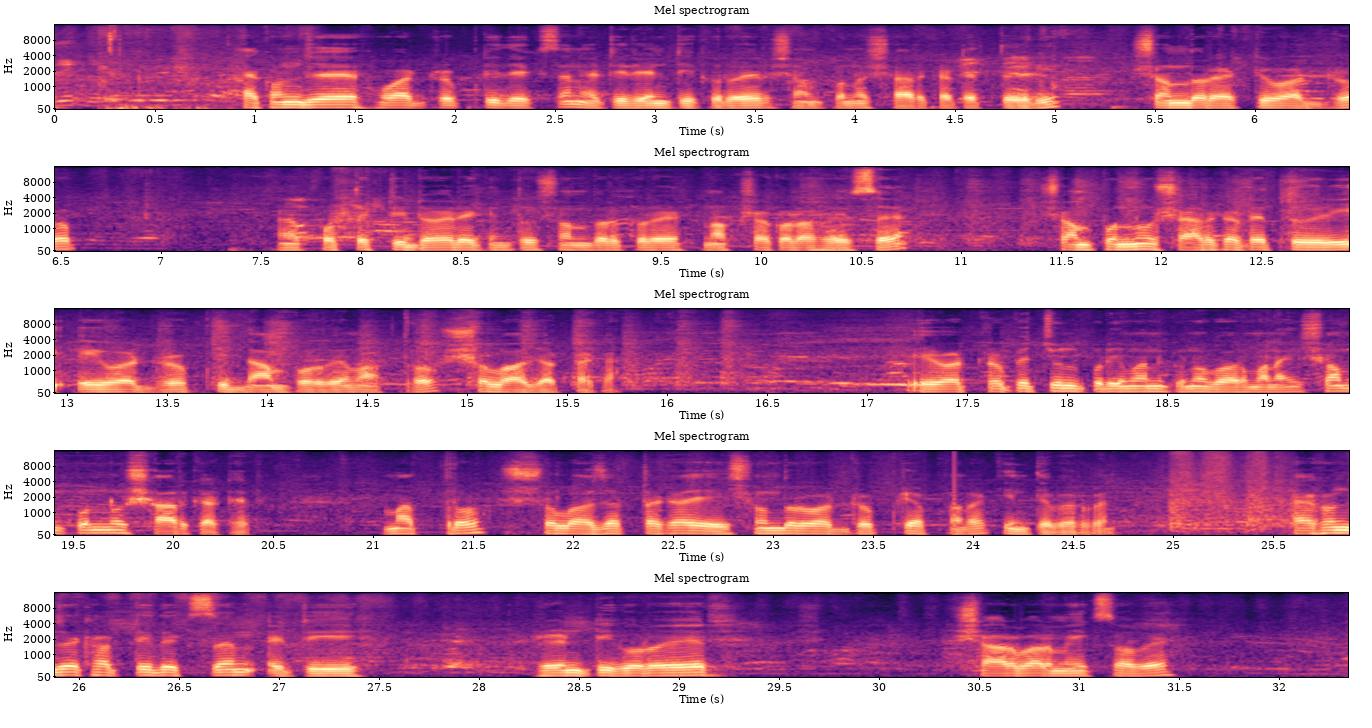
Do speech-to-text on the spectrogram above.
এখন যে ওয়ার্ড্রপটি দেখছেন, এটি রেন্টি ক্রোয়ের সম্পূর্ণ সার কাঠের তৈরি। সুন্দর একটি ওয়ার্ড্রপ প্রত্যেকটি ডয়ারে কিন্তু সুন্দর করে নকশা করা হয়েছে। সম্পূর্ণ সার কাঠের তৈরি এই ওয়ার্ড্রপটির দাম পড়বে মাত্র ষোলো হাজার টাকা। এই ওয়ার্ড্রপে চুল পরিমাণ কোনো গরমা নাই, সম্পূর্ণ সার কাঠের। মাত্র ষোলো হাজার টাকায় এই সুন্দর ওয়ার্ড্রপটি আপনারা কিনতে পারবেন। এখন যে খাটটি দেখছেন, এটি রেন্টি ক্রোয়ের সারবার মিক্স হবে।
